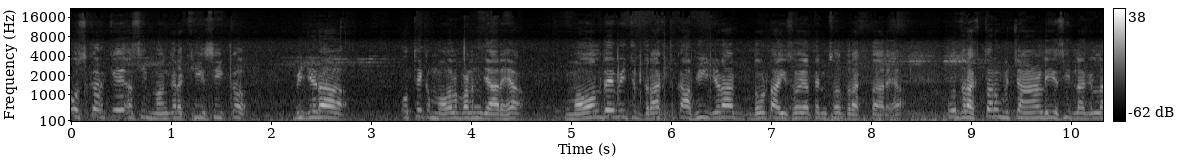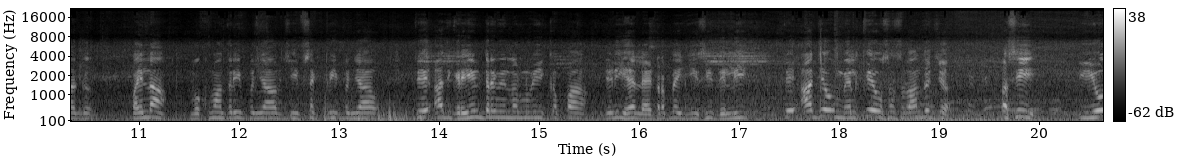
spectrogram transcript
ਉਸ ਕਰਕੇ ਅਸੀਂ ਮੰਗ ਰੱਖੀ ਸੀ ਇੱਕ ਵੀ ਜਿਹੜਾ ਉੱਥੇ ਇੱਕ ਮਾਲ ਬਣਨ ਜਾ ਰਿਹਾ, ਮਾਲ ਦੇ ਵਿੱਚ ਦਰਖਤ ਕਾਫੀ ਜਿਹੜਾ 2 250 ਜਾਂ 300 ਦਰਖਤ ਆ ਰਿਹਾ। ਉਹ ਦਰਖਤਾਂ ਨੂੰ ਬਚਾਉਣ ਲਈ ਅਸੀਂ ਅਲੱਗ-ਅਲੱਗ ਪਹਿਲਾਂ ਮੁੱਖ ਮੰਤਰੀ ਪੰਜਾਬ, ਚੀਫ ਸੈਕਟਰੀ ਪੰਜਾਬ ਤੇ ਅੱਜ ਗ੍ਰੀਨ ਟ੍ਰਿਬਿਊਨਲ ਨੂੰ ਵੀ ਇੱਕ ਆਪਾਂ ਜਿਹੜੀ ਹੈ ਲੈਟਰ ਭੇਜੀ ਸੀ ਦਿੱਲੀ ਤੇ ਅੱਜ ਉਹ ਮਿਲ ਕੇ ਉਸ ਸਬੰਧ 'ਚ ਅਸੀਂ ਈਓ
